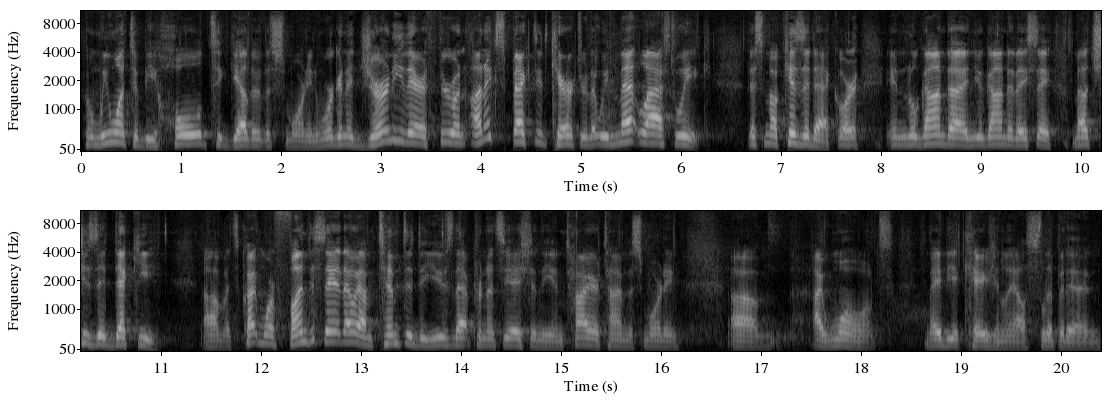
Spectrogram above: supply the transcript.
whom we want to behold together this morning. We're going to journey there through an unexpected character that we met last week, this Melchizedek, or in Luganda, in Uganda, they say Melchizedeki. Um, it's quite more fun to say it that way. I'm tempted to use that pronunciation the entire time this morning. Um, I won't. Maybe occasionally I'll slip it in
